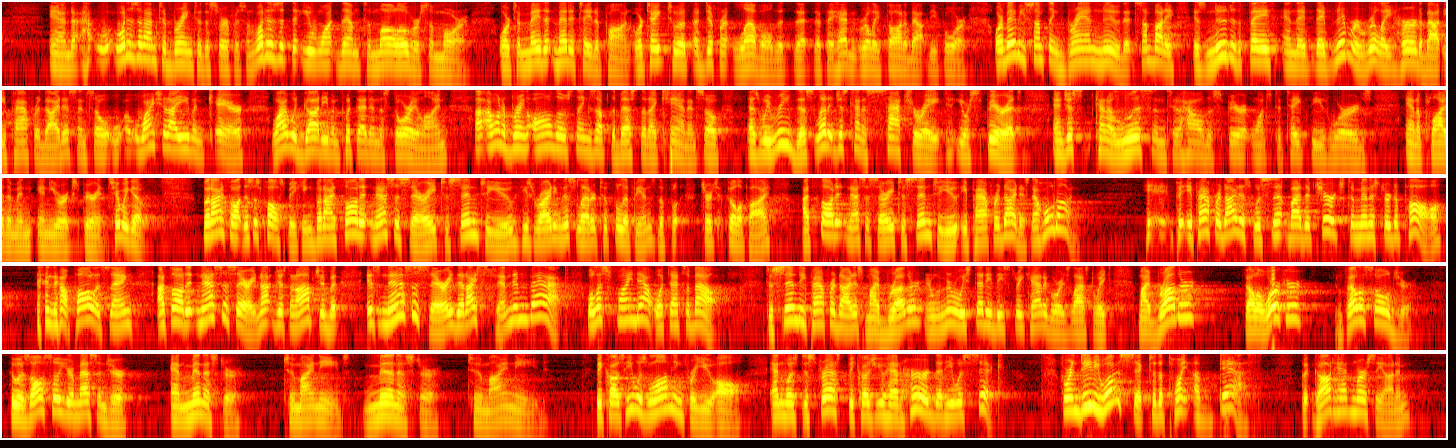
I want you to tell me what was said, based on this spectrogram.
And uh, what is it I'm to bring to the surface? And what is it that you want them to mull over some more? Or to meditate upon or take to a, a, different level that, that, that they hadn't really thought about before. Or maybe something brand new that somebody is new to the faith and they've, they've never really heard about Epaphroditus, and so why should I even care? Why would God even put that in the storyline? I, I want to bring all those things up the best that I can, and so as we read this, let it just kind of saturate your spirit and just kind of listen to how the Spirit wants to take these words and apply them in, in your experience. Here we go. But I thought, this is Paul speaking, but I thought it necessary to send to you, he's writing this letter to Philippians, the church at Philippi. I thought it necessary to send to you Epaphroditus. Now hold on. Epaphroditus was sent by the church to minister to Paul. And now Paul is saying, I thought it necessary, not just an option, but it's necessary that I send him back. Well, let's find out what that's about to send Epaphroditus, my brother, and remember we studied these three categories last week my brother, fellow worker, and fellow soldier, who is also your messenger and minister to my needs. Minister to my need. Because he was longing for you all and was distressed because you had heard that he was sick. For indeed he was sick to the point of death, but God had mercy on him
